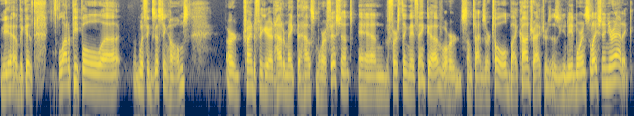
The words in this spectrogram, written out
yeah, because a lot of people uh, with existing homes are trying to figure out how to make the house more efficient. And the first thing they think of, or sometimes are told by contractors, is you need more insulation in your attic.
